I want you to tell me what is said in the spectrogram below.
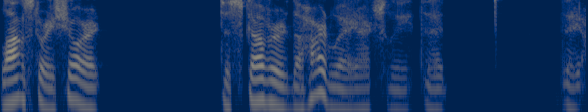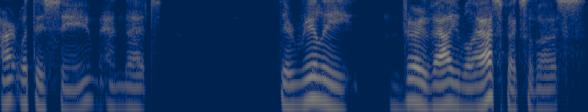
long story short, discovered the hard way actually that they aren't what they seem and that they're really very valuable aspects of us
